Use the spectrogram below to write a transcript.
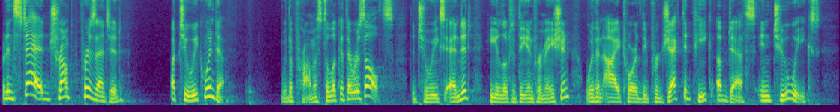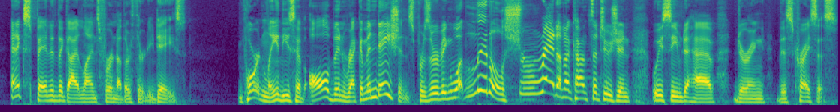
But instead, Trump presented a two week window with a promise to look at the results. The two weeks ended. He looked at the information with an eye toward the projected peak of deaths in two weeks and expanded the guidelines for another 30 days. Importantly, these have all been recommendations preserving what little shred of a constitution we seem to have during this crisis.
